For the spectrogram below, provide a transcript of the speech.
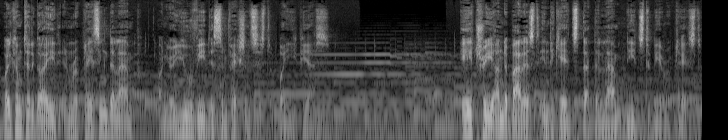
Welcome to the guide in replacing the lamp on your UV disinfection system by EPS. A3 on the ballast indicates that the lamp needs to be replaced.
